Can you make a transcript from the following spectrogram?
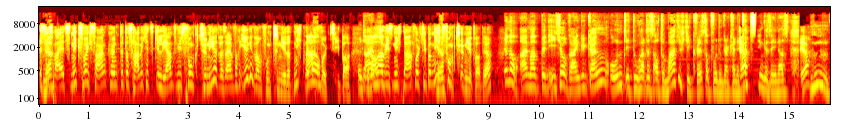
Es, Ja. es war jetzt nichts, wo ich sagen könnte, das habe ich jetzt gelernt, wie es funktioniert, weil es einfach irgendwann funktioniert hat. Nicht Genau. nachvollziehbar. Und Genauso einmal- wie es nicht nachvollziehbar nicht Ja. funktioniert hat, ja. Genau, einmal bin ich auch reingegangen und du hattest automatisch die Quest, obwohl du gar keine Ja. Cutscene gesehen hast. Ja. Hm,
